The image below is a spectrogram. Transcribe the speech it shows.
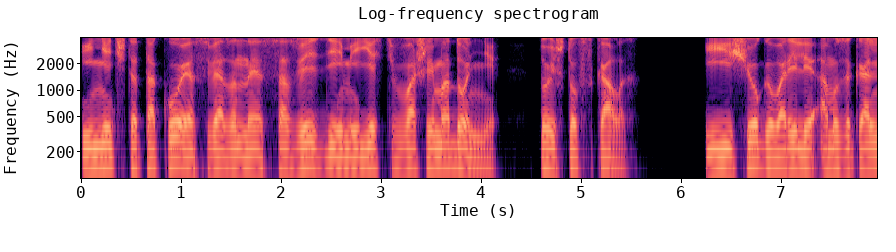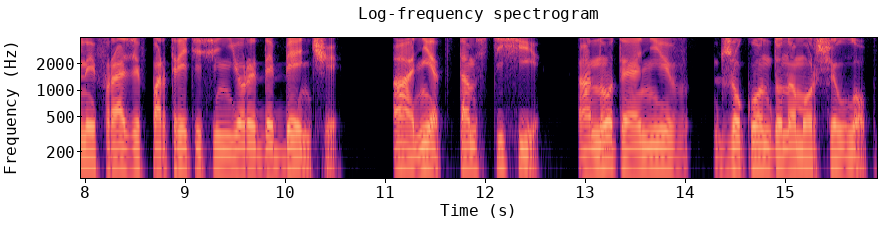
И нечто такое, связанное с созвездиями, есть в вашей Мадонне, той, что в скалах. И еще говорили о музыкальной фразе в портрете сеньоры де Бенчи. А, нет, там стихи, а ноты они в Джокондо наморщил лоб.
